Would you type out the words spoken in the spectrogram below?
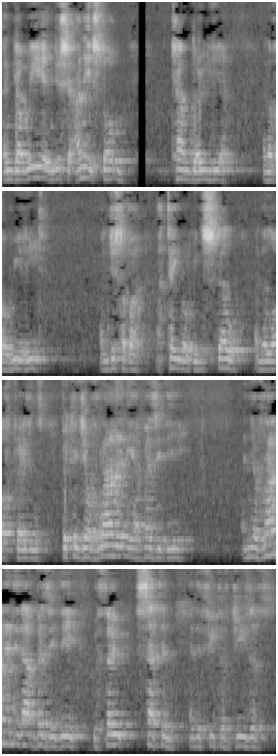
and go away and just say, I need to stop and calm down here and have a wee read and just have a, a time of being still in the Lord's presence because you've run into a busy day. And you've run into that busy day without sitting at the feet of Jesus.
